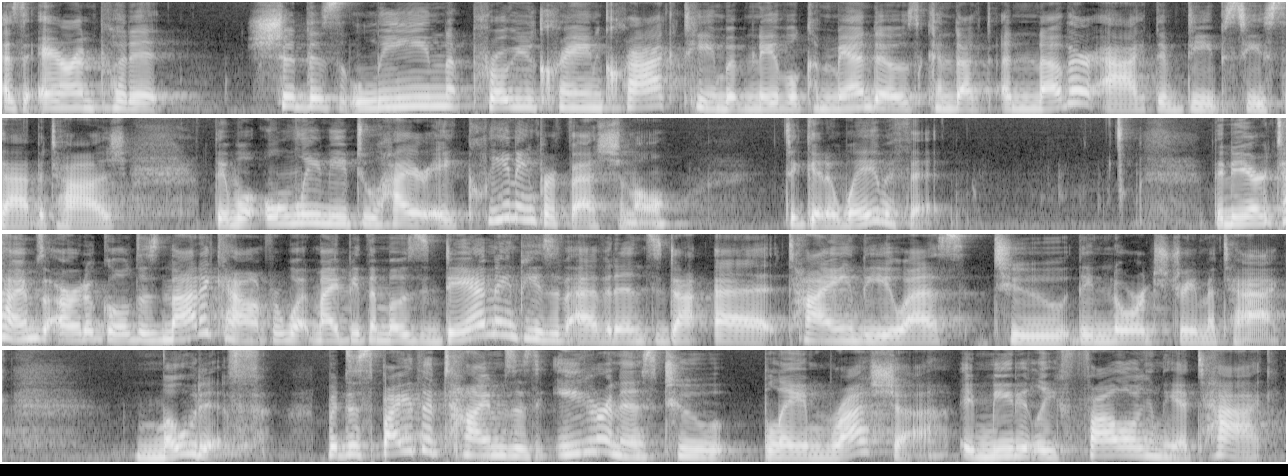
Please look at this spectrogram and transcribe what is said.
As Aaron put it, should this lean pro Ukraine crack team of naval commandos conduct another act of deep sea sabotage, they will only need to hire a cleaning professional to get away with it. The New York Times article does not account for what might be the most damning piece of evidence uh, tying the U.S. to the Nord Stream attack motive. But despite the Times' eagerness to blame Russia immediately following the attack,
